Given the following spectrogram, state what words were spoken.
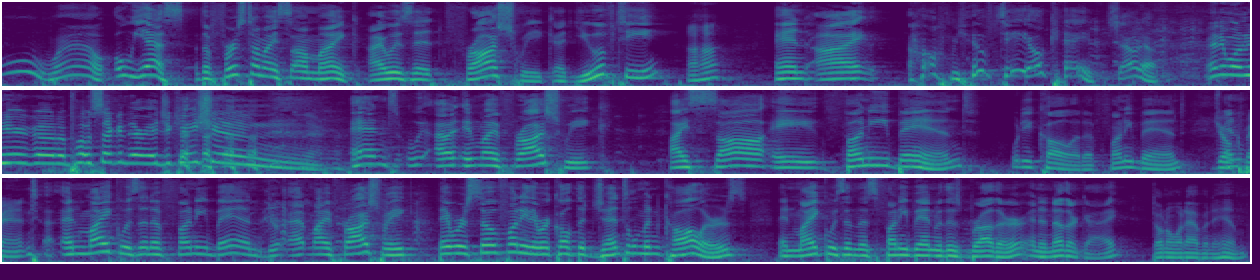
Oh wow! Oh yes, the first time I saw Mike, I was at Frosh Week at U of T, Uh huh. and I oh U of T. Okay, shout out. Anyone here go to post secondary education? And we, uh, in my Frosh Week, I saw a funny band. What do you call it? A funny band. Joke And- band. And Mike was in a funny band at my Frosh Week. They were so funny. They were called the Gentlemen Callers. And Mike was in this funny band with his brother and another guy. Don't know what happened to him.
